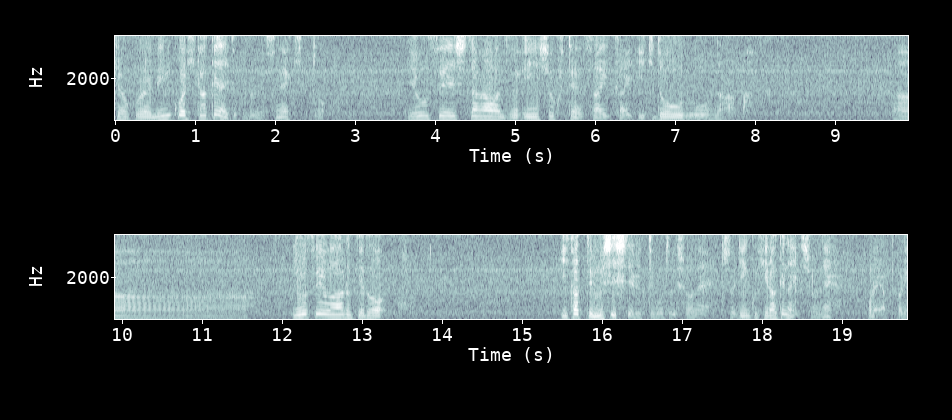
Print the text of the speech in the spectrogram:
じゃあこれリンクは開けないってことですねきっと。要請従わず飲食店再開憤るオーナー。あー要請はあるけど怒って無視してるってことでしょうね。ちょっとリンク開けないでしょうね。これやっぱり。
